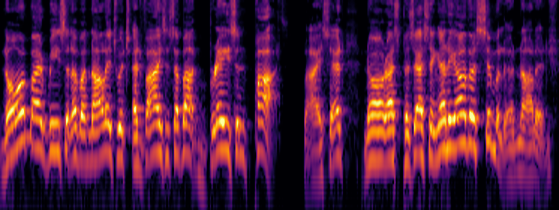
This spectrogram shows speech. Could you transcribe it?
Nor by reason of a knowledge which advises about brazen pots, I said, nor as possessing any other similar knowledge.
